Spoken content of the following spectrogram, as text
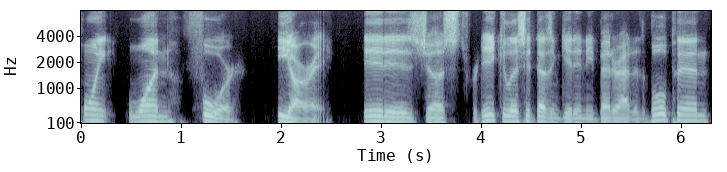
6.14 ERA. It is just ridiculous. It doesn't get any better out of the bullpen.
